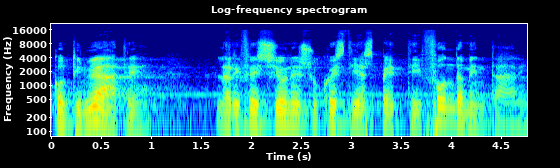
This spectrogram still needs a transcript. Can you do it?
continuiate la riflessione su questi aspetti fondamentali.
